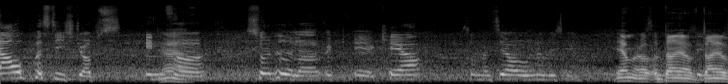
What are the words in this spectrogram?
lav prestige jobs inden Ja. for sundhed eller øh, care, som man siger, og undervisning. Jamen, og der, er, der, er,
